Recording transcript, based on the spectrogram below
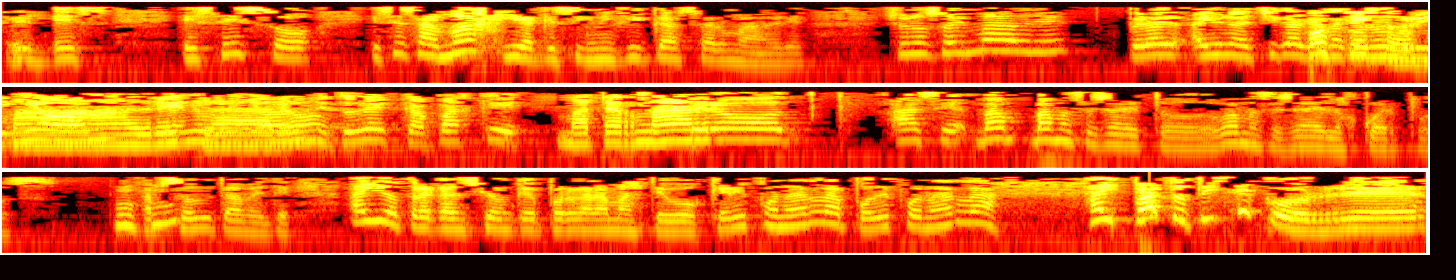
Sí. Es, es eso, es esa magia que significa ser madre. Yo no soy madre, pero hay, hay una chica que sí con un riñón, madre, tiene un claro. riñón, entonces capaz que Maternal. pero hace, va, va más allá de todo, va más allá de los cuerpos. Absolutamente. Hay otra canción que programaste vos. ¿Querés ponerla? ¿Podés ponerla? ¡Ay, Pato, te hice correr!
